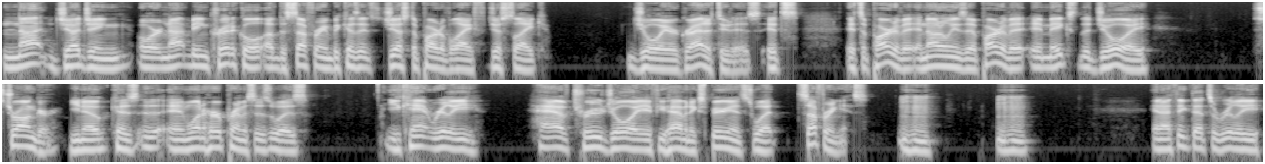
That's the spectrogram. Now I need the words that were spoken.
not judging or not being critical of the suffering because it's just a part of life, just like joy or gratitude is. It's it's a part of it, and not only is it a part of it, it makes the joy stronger. You know, because uh, and one of her premises was you can't really have true joy if you haven't experienced what suffering is. Mm-hmm. Mm-hmm. And I think that's a really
